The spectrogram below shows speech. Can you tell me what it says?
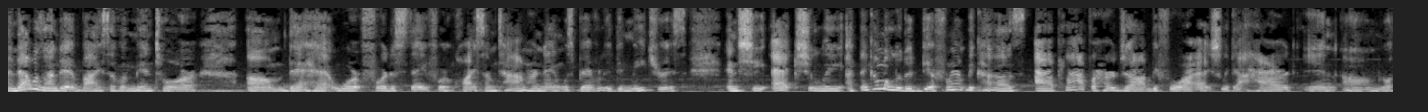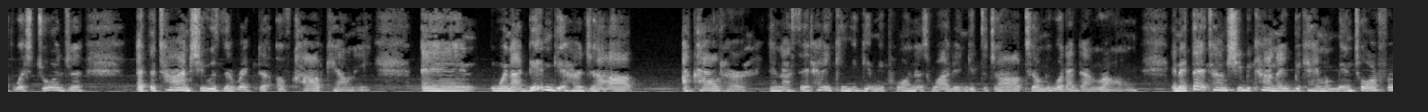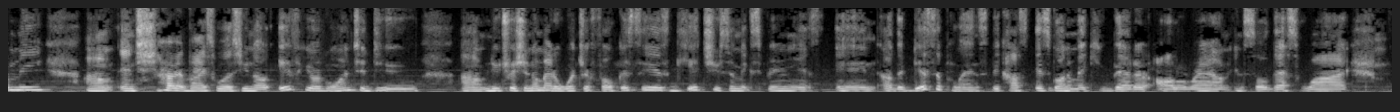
And that was under advice of a mentor um, that had worked for the state for quite some time. Her name was Beverly Demetrius. And she actually, I think I'm a little different because I applied for her job before I actually got hired in um, Northwest Georgia. At the time, she was director of Cobb County. And when I didn't get her job, I called her and I said, Hey, can you give me pointers why I didn't get the job? Tell me what I done wrong. And at that time, she kind of became a mentor for me. Um, and she, her advice was, you know, if you're going to do um, nutrition, no matter what your focus is, get you some experience in other disciplines because it's going to make you better all around. And so that's why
